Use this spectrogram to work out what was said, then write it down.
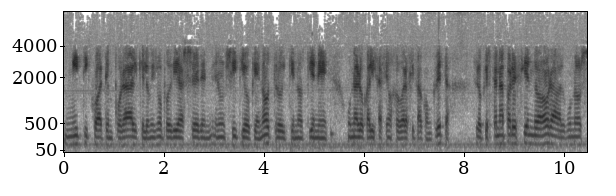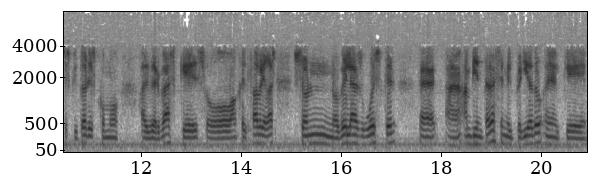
mítico, atemporal, que lo mismo podría ser en, un sitio que en otro y que no tiene una localización geográfica concreta lo que están apareciendo ahora algunos escritores como Albert Vázquez o Ángel Fábregas son novelas western eh, ambientadas en el periodo en el que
